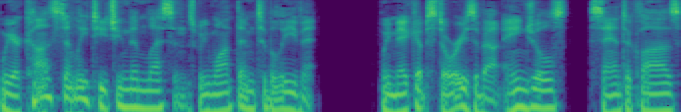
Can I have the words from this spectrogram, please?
We are constantly teaching them lessons we want them to believe in. We make up stories about angels, Santa Claus,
